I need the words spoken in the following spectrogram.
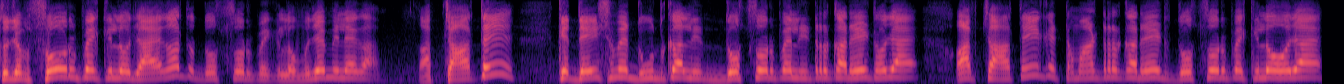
तो जब सौ रुपये किलो जाएगा तो दो सौ रुपये किलो मुझे मिलेगा। आप चाहते हैं कि देश में दूध का दो सौ रुपये लीटर का रेट हो जाए, आप चाहते हैं कि टमाटर का रेट दो सौ रुपये किलो हो जाए,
